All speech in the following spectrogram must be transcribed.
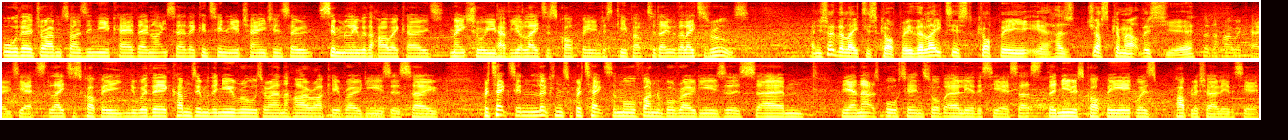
all the driving signs in the UK, then like you say, they continue changing. So similarly with the highway codes, make sure you have your latest copy and just keep up to date with the latest rules. And you say the latest copy. The latest copy has just come out this year. For the highway codes, yes, the latest copy with it comes in with the new rules around the hierarchy of road users. So protecting, looking to protect the more vulnerable road users. Um, yeah, and that was brought in sort of earlier this year. So that's the newest copy was published earlier this year.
